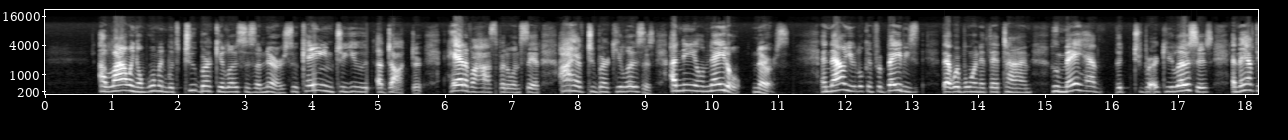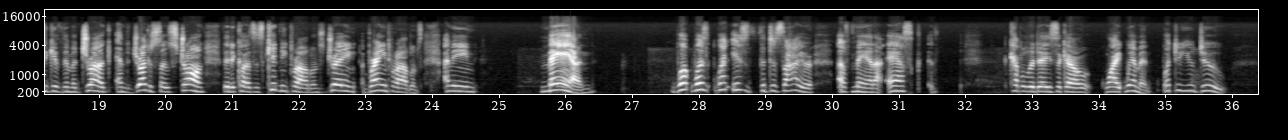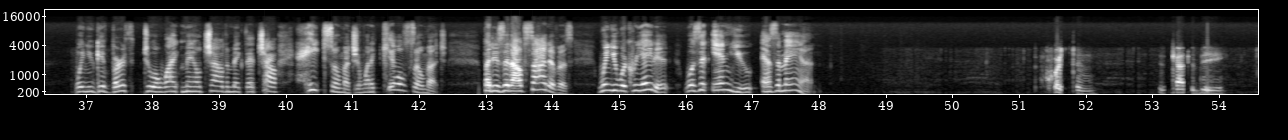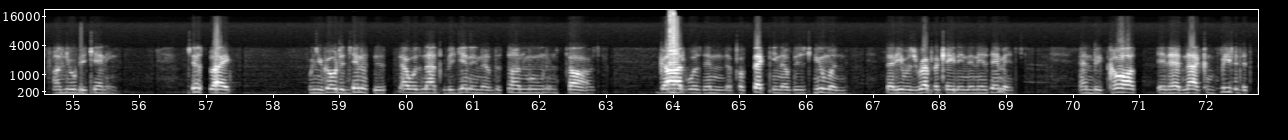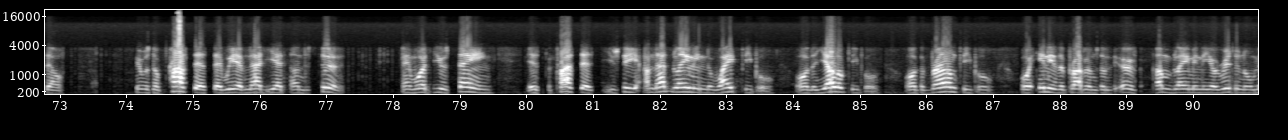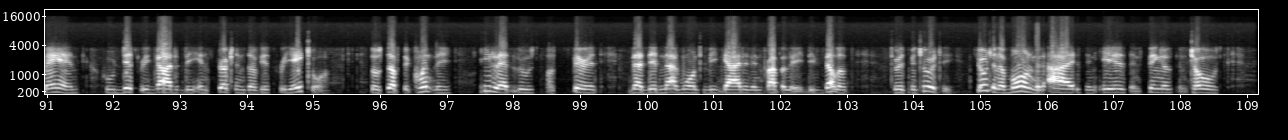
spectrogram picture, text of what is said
allowing a woman with tuberculosis, a nurse who came to you, a doctor, head of a hospital, and said, I have tuberculosis, a neonatal nurse. And now you're looking for babies that were born at that time who may have the tuberculosis and they have to give them a drug and the drug is so strong that it causes kidney problems drain, brain problems. I mean man what was what is the desire of man? I asked a couple of days ago white women what do you do when you give birth to a white male child and make that child hate so much and want to kill so much? But is it outside of us? When you were created was it in you as a man The question has got to be a new beginning. Just like when you go to Genesis, that was not the beginning of the sun, moon, and stars. God was in the perfecting of this human that he was replicating in his image. And because it had not completed itself. It was a process that we have not yet understood. And what you're saying is the process. You see, I'm not blaming the white people or the yellow people or the brown people or any of the problems of the earth. I'm blaming the original man who disregarded the instructions of his creator. So subsequently, he let loose a spirit that did not want to be guided and properly developed to its maturity. Children are born with eyes and ears and fingers and toes,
